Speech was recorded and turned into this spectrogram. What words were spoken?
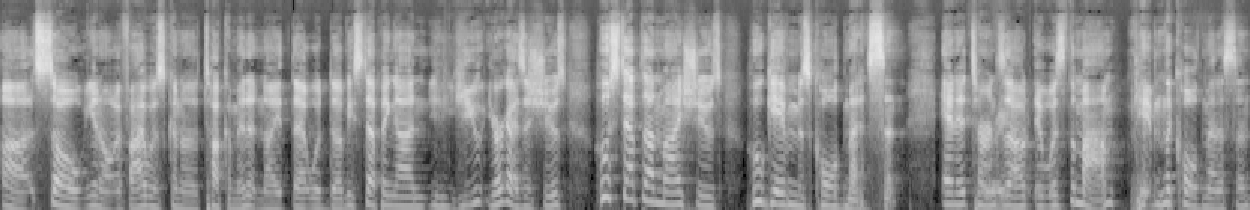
Uh, so, you know, if I was gonna tuck him in at night, that would uh, be stepping on you, your guys' shoes. Who stepped on my shoes? Who gave him his cold medicine? And it turns out it was the mom gave him the cold medicine.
